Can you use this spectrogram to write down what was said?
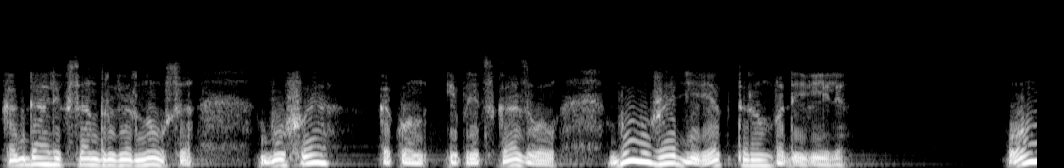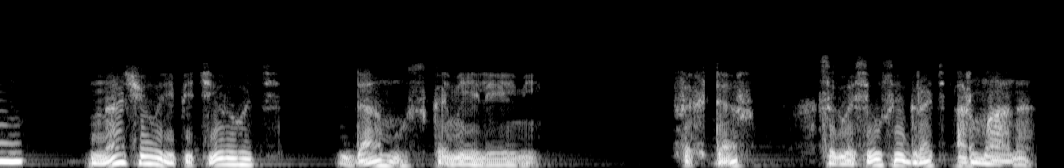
Когда Александр вернулся, Буфе, как он и предсказывал, был уже директором Водевиля. Он начал репетировать «Даму с камелиями». Фехтер согласился играть Армана.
